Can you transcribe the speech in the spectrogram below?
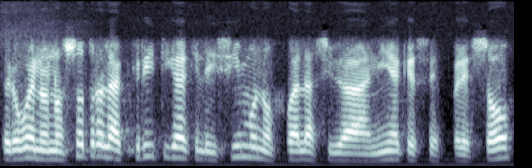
pero bueno, nosotros la crítica que le hicimos no fue a la ciudadanía que se expresó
